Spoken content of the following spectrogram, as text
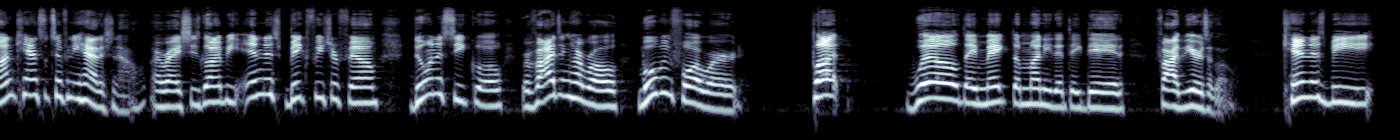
uncancel Tiffany Haddish now. All right. She's going to be in this big feature film, doing a sequel, revising her role, moving forward. But will they make the money that they did five years ago? Can this be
